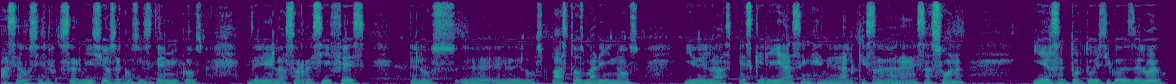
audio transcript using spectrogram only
hacia los servicios ecosistémicos de los arrecifes, de los, eh, de los pastos marinos y de las pesquerías en general que se dan en esa zona, y el sector turístico desde luego.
